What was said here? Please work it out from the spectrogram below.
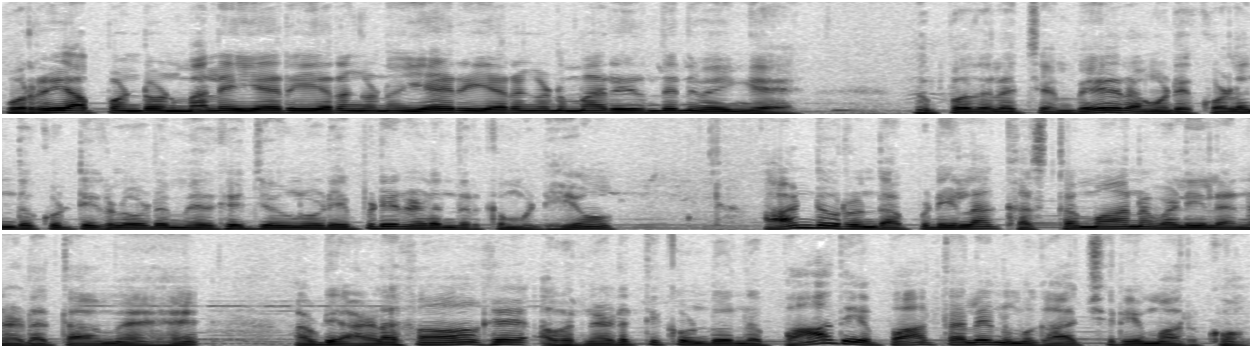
ஒரே அப் அண்ட் டவுன் மலை ஏறி இறங்கணும் ஏறி இறங்கணும் மாதிரி இருந்துன்னு வைங்க. முப்பது லட்சம் பேர் அவங்களுடைய குழந்தை குட்டிகளோடு மிருகஜீவங்களோடு எப்படி நடந்திருக்க முடியும்? ஆண்டவர் வந்து அப்படிலாம் கஷ்டமான வழியில் நடத்தாமல் அப்படி அழகாக அவர் நடத்தி கொண்டு வந்த பாதையை பார்த்தாலே நமக்கு ஆச்சரியமாக இருக்கும்.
